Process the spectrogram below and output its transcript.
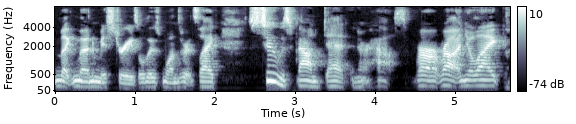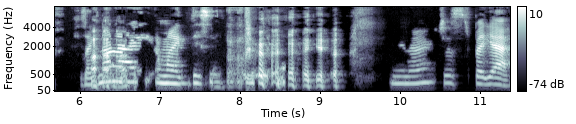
like murder mysteries, all those ones where it's like Sue was found dead in her house, rah rah, and you're like, she's like, uh-huh. night. I'm like, this is, yeah. you know, just, but yeah.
